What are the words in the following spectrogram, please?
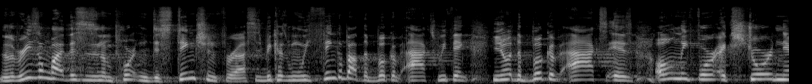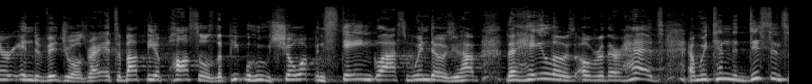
Now, the reason why this is an important distinction for us is because when we think about the book of Acts, we think, you know what, the book of Acts is only for extraordinary individuals, right? It's about the apostles, the people who show up in stained glass windows, who have the halos over their heads. And we tend to distance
